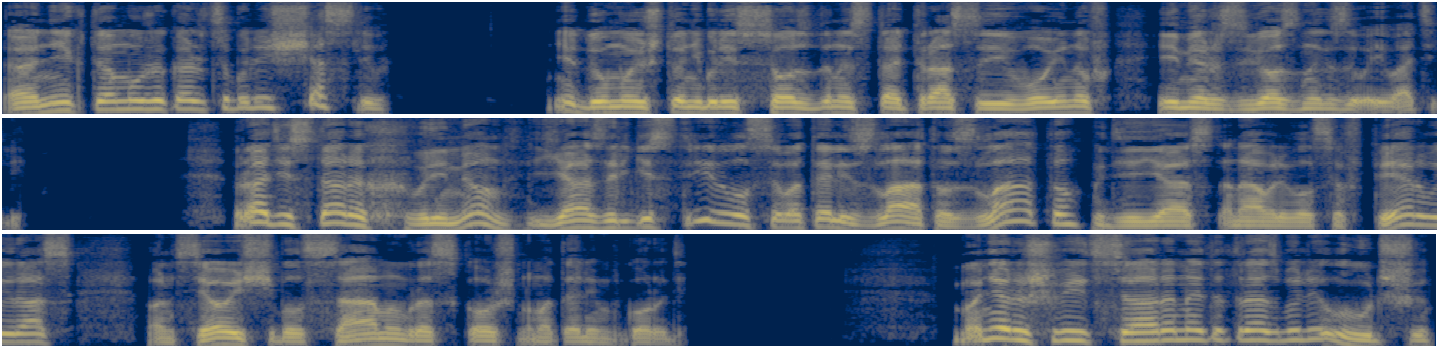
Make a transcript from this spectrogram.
Они, к тому же, кажется, были счастливы. Не думаю, что они были созданы стать расой воинов и межзвездных завоевателей. Ради старых времен я зарегистрировался в отеле «Злато». «Злато», где я останавливался в первый раз, он все еще был самым роскошным отелем в городе. Манеры швейцара на этот раз были лучше,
